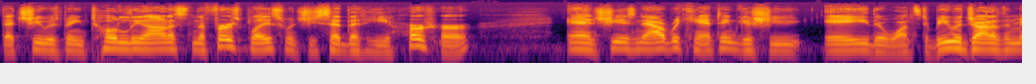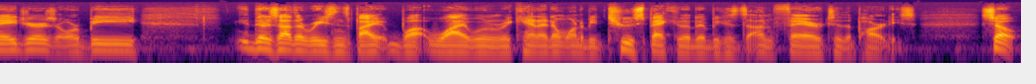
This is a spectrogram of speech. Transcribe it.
that she was being totally honest in the first place when she said that he hurt her, and she is now recanting because she a either wants to be with Jonathan Majors or b there's other reasons by wh- why women recant. I don't want to be too speculative because it's unfair to the parties. So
